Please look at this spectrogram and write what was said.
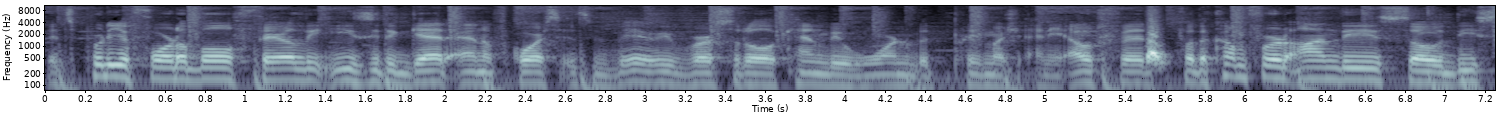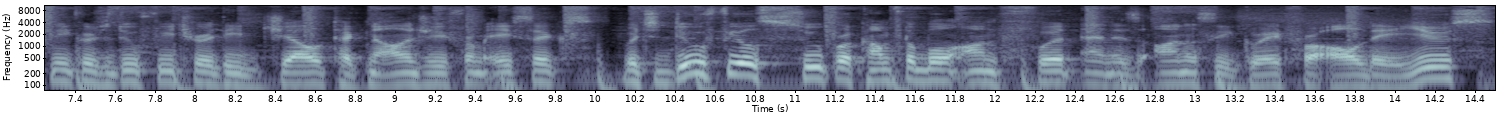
It's pretty affordable, fairly easy to get, and of course it's very versatile, can be worn with pretty much any outfit. For the comfort on these, so these sneakers do feature the gel technology from ASICS, which do feel super comfortable on foot and is honestly great for all day use.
